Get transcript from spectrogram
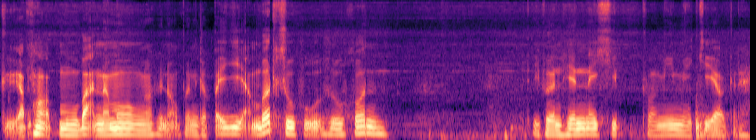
เกือบหอบหมู่บ้านน้ำมงเนาะพี่น้องเพิ่นก็ไปเยี่ยมเบิดสู่ขู่สู่คน ที่เพิ่นเห็นในคลิปพอมีเมเกียวก็ได้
